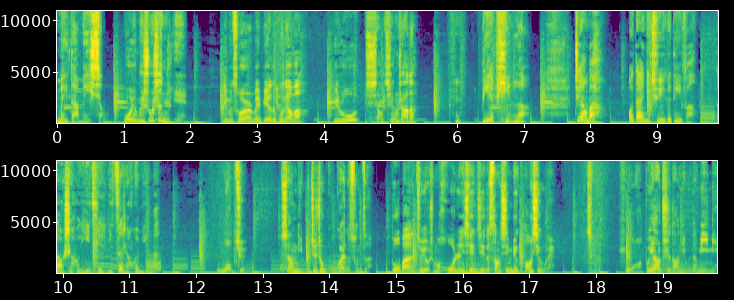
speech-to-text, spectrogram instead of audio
没大没小。我又没说是你。你们村儿没别的姑娘吗？比如小青啥的？哼，别贫了。这样吧，我带你去一个地方，到时候一切你自然会明白。我不去。像你们这种古怪的村子。多半就有什么活人献祭的丧心病狂行为，我不要知道你们的秘密。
